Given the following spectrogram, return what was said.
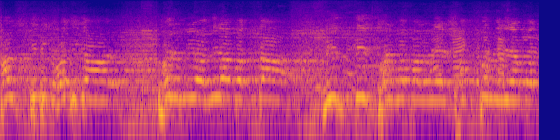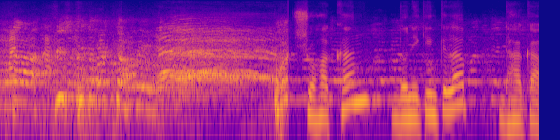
সাংস্কৃতিক অধিকার, ধর্মীয় নিরাপত্তা নিজ নিজ ধর্ম পালনের সম্পূর্ণ নিরাপত্তা নিশ্চিত করতে হবে। সোহাগ খান, দৈনিক ইনকিলাব, ঢাকা।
